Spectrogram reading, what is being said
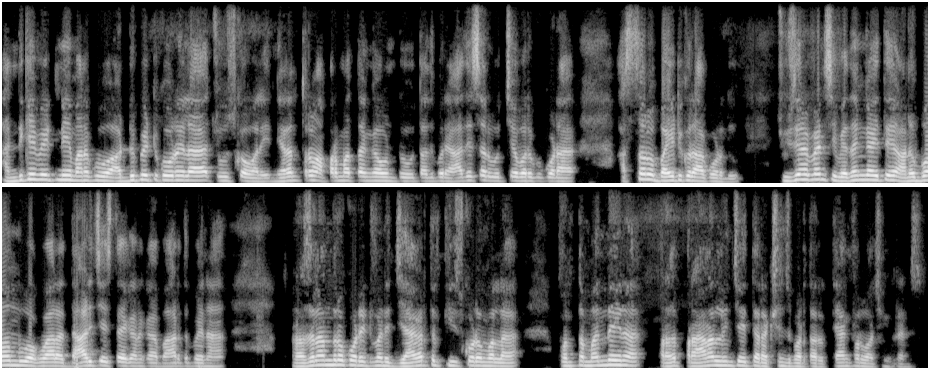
అందుకే వీటిని మనకు అడ్డు పెట్టుకునేలా చూసుకోవాలి. నిరంతరం అప్రమత్తంగా ఉంటూ తదుపరి ఆదేశాలు వచ్చే వరకు కూడా అస్సలు బయటకు రాకూడదు. చూసిన ఫ్రెండ్స్? ఈ విధంగా అయితే అణుబాంబు ఒకవేళ దాడి చేస్తే కనుక భారత పైన ప్రజలందరూ కూడా ఇటువంటి జాగ్రత్తలు తీసుకోవడం వల్ల కొంతమంది అయినా ప్రాణాల నుంచి అయితే రక్షించబడతారు. Thank for watching friends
